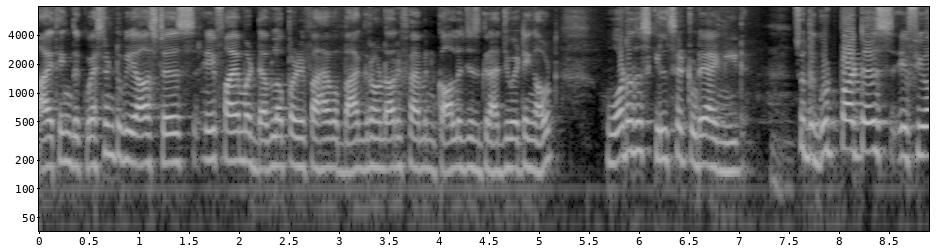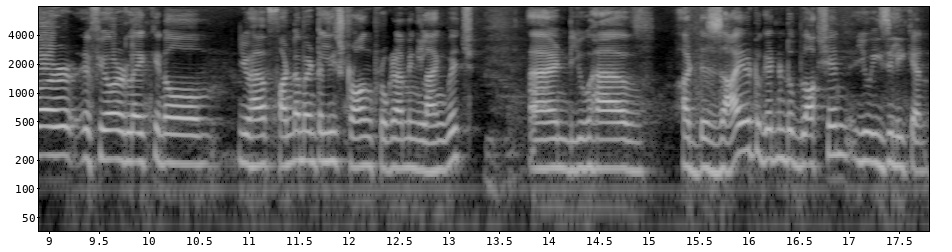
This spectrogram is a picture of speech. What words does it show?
I think the question to be asked is if I am a developer, if I have a background, or if I'm in college, is graduating out, what are the skill set today I need? So the good part is if you are if you are like you know you have fundamentally strong programming language mm-hmm. and you have a desire to get into blockchain, you easily can.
